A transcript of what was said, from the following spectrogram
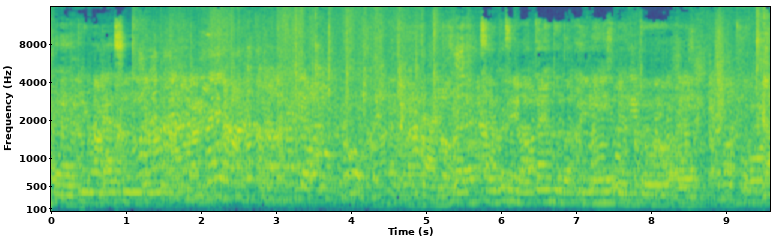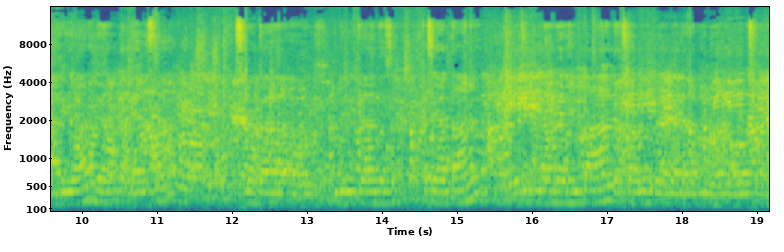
Ya, terima kasih. Dan eh, saya persembahkan tumbang ini untuk eh, Kak Arila dan Kak Galisa. Semoga eh, diberikan kesehatan, rezeki yang melimpah dan selalu berada dalam lindungan Allah SWT.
